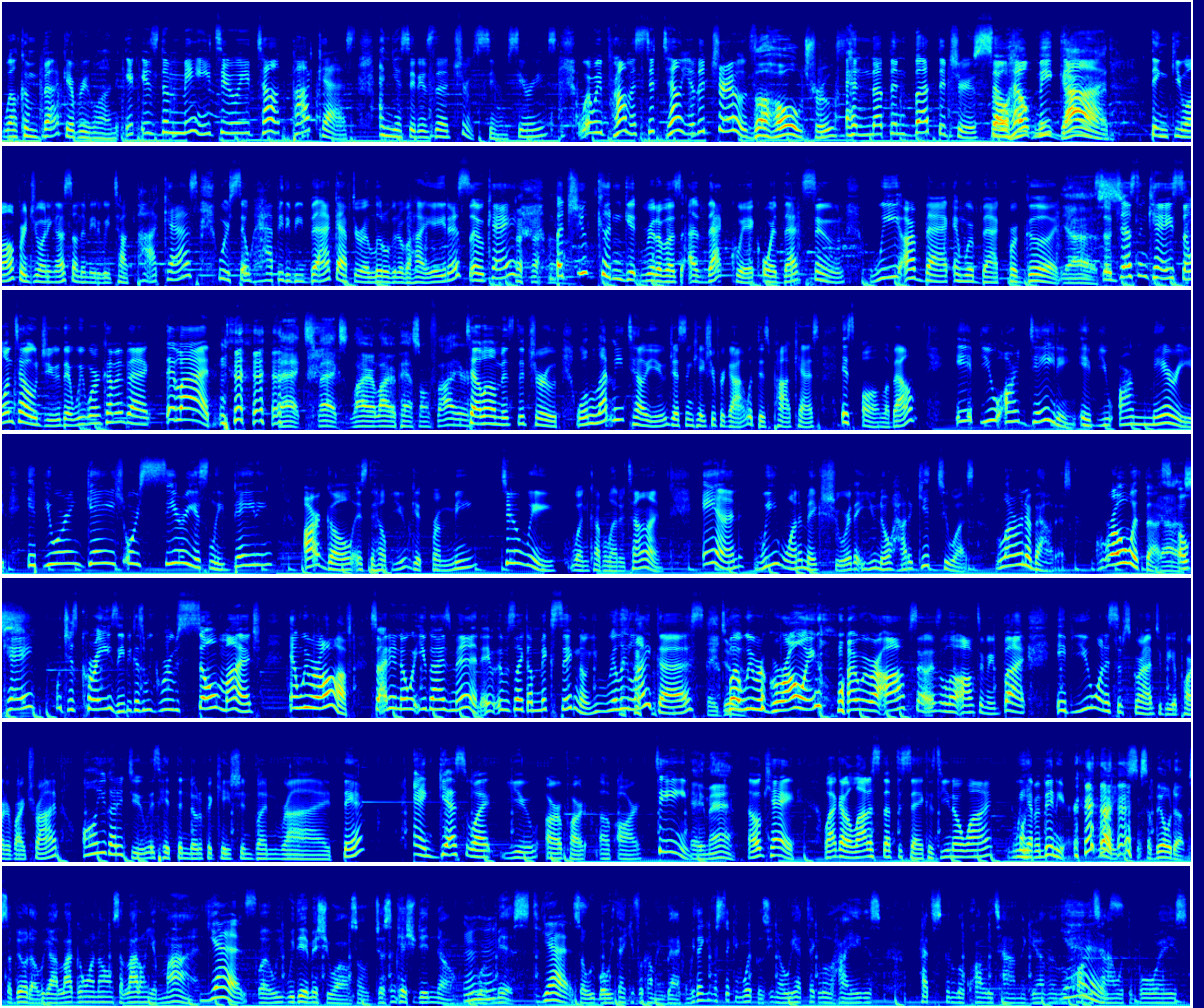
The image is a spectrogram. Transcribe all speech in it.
Welcome back, everyone. It is the Me to We Talk podcast. And yes, it is the Truth Serum series where we promise to tell you the truth The whole truth. and nothing but the truth. So help me God. Thank you all for joining us on the Me to We Talk podcast. We're so happy to be back after a little bit of a hiatus, okay? but you couldn't get rid of us uh, that quick or that soon. We are back and we're back for good. Yes. So just in case someone told you that we weren't coming back, they lied. facts, facts. Liar, liar, pants on fire. Tell them it's the truth. Well, let me tell you, just in case you forgot what this podcast is all about. If you are dating, if you are married, if you are engaged or seriously dating, our goal is to help you get from me to we, one couple at a time. And we want to make sure that you know how to get to us, learn about us, grow with us, Yes. okay? Which is crazy because we grew so much and we were off. So I didn't know what you guys meant. It, it was like a mixed signal. You really like us, but we were growing while we were off. So it's a little off to me. But if you want to subscribe to be a part of our tribe, all you got to do is hit the notification button right there. And guess what? You are a part of our team. Amen. Okay. Well, I got a lot of stuff to say because do you know why? We haven't been here. Right. It's, it's a build up. It's a build up. We got a lot going on. It's a lot on your mind. yes. But we, we did miss you all. So just in case you didn't know, you were mm-hmm. missed. Yes. So we, but we thank you for coming back. And we thank you for sticking with us. You know, we had to take a little hiatus, had to spend a little quality time together, a little quality time with the boys.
